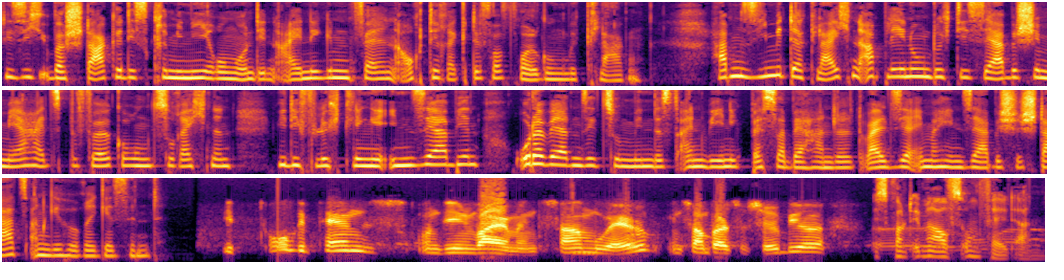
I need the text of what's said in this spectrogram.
die sich über starke Diskriminierung und in einigen Fällen auch direkte Verfolgung beklagen. Haben Sie mit der gleichen Ablehnung durch die serbische Mehrheitsbevölkerung zu rechnen wie die Flüchtlinge in Serbien oder werden sie zumindest ein wenig besser behandelt, weil sie ja immerhin serbische Staatsangehörige sind? It all depends on the environment. Somewhere in some parts of Serbia es kommt immer aufs Umfeld an.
